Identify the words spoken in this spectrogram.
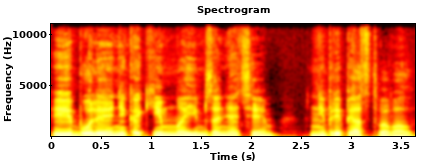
и более никаким моим занятиям не препятствовал.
